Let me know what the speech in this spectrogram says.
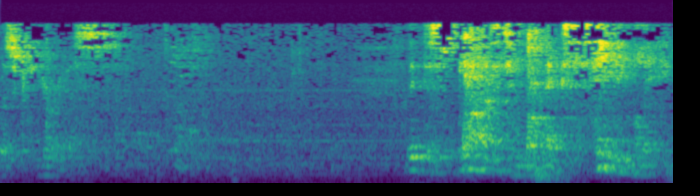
was furious. It displeased him exceedingly.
